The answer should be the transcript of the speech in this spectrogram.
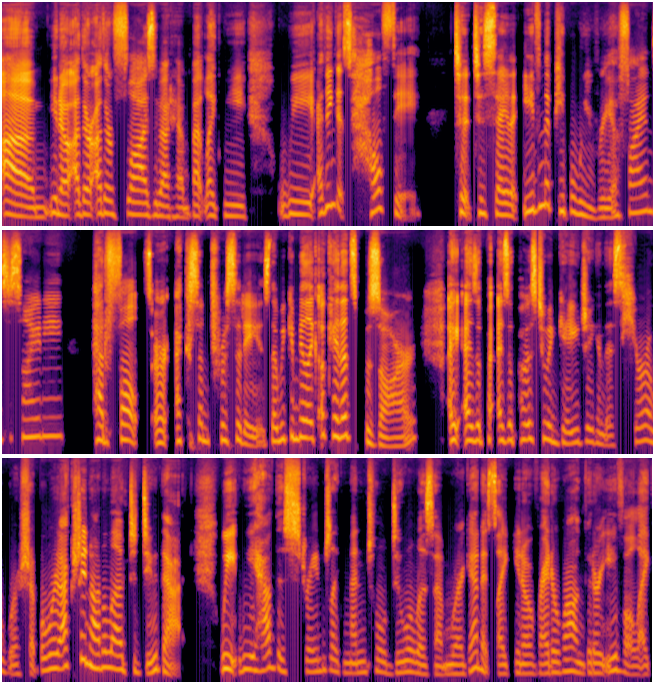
um, you know, other other flaws about him. But like we we, I think it's healthy to to say that even the people we reify in society had faults or eccentricities that we can be like, okay, that's bizarre, as, as opposed to engaging in this hero worship. But we're actually not allowed to do that. We we have this strange like mental dualism where again, it's like you know, right or wrong, good or evil. Like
